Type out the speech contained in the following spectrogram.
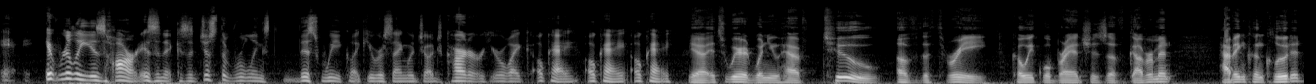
it really is hard, isn't it? Because just the rulings this week, like you were saying with Judge Carter, you're like, okay, okay, okay. Yeah, it's weird when you have two of the three co equal branches of government having concluded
